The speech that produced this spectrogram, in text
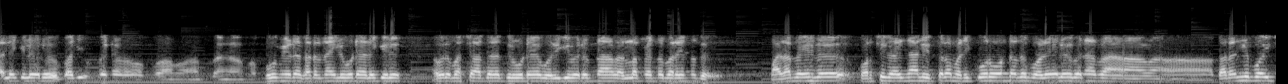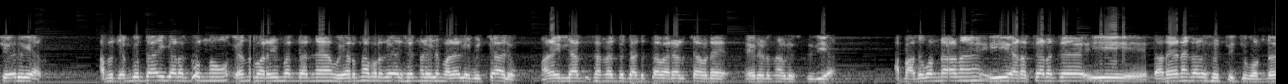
അല്ലെങ്കിൽ ഒരു പരി ഭൂമിയുടെ ഘടനയിലൂടെ അല്ലെങ്കിൽ ഒരു പശ്ചാത്തലത്തിലൂടെ ഒഴുകി വരുന്ന വെള്ളം എന്ന് പറയുന്നത്. മഴ പെയ്ത് കുറച്ച് കഴിഞ്ഞാൽ ഇത്ര മണിക്കൂർ കൊണ്ട് അത് പുഴയിൽ പിന്നെ കടലിൽ പോയി ചേരുകയാണ്. അപ്പൊ ചെങ്കുത്തായി കിടക്കുന്നു എന്ന് പറയുമ്പോൾ തന്നെ ഉയർന്ന പ്രദേശങ്ങളിൽ മഴ ലഭിച്ചാലും മഴയില്ലാത്ത സമയത്ത് കടുത്ത വരൾച്ച അവിടെ നേരിടുന്ന ഒരു സ്ഥിതിയാണ്. അപ്പൊ അതുകൊണ്ടാണ് ഈ ഇടക്കിടക്ക് ഈ തടയണകൾ സൃഷ്ടിച്ചുകൊണ്ട്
